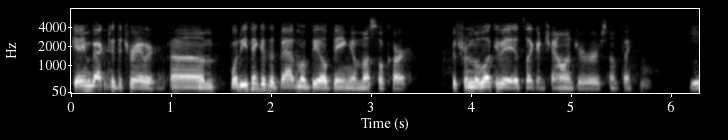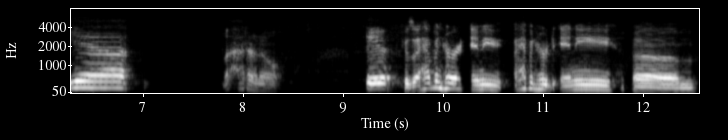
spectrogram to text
getting back to the trailer, um, what do you think of the Batmobile being a muscle car? Because from the look of it, it's like a Challenger or something. Yeah, I don't know. If Because I haven't heard any, I haven't heard any um,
